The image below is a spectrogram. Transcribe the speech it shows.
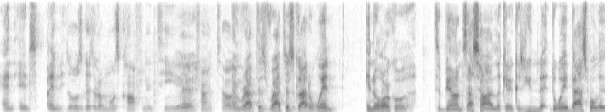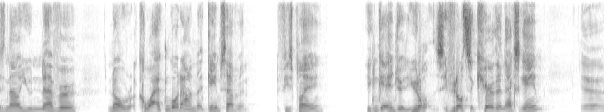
and it's and Those guys are the most confident team. yeah, I'm trying to tell and you. Raptors Raptors got to win in Oracle. To be honest, that's how I look at it. Because you the way basketball is now, you never no Kawhi can go down game seven if he's playing. He can get injured. You don't if you don't secure the next game, Yeah.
